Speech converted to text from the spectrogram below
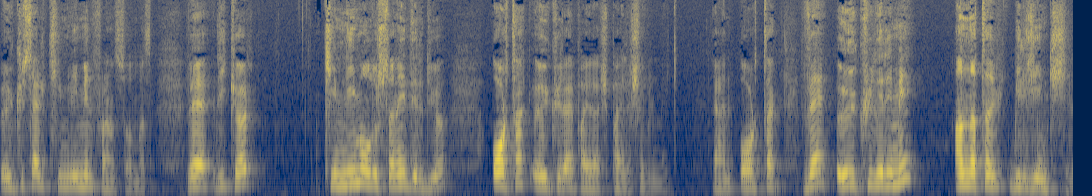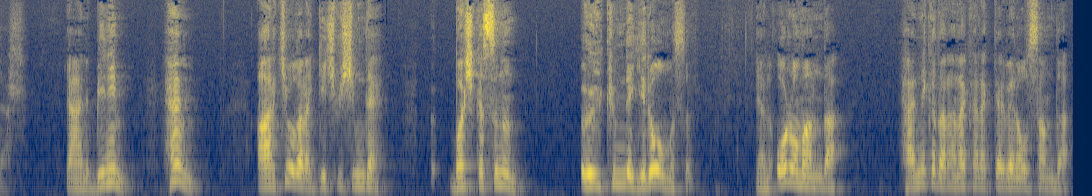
Öyküsel kimliğimin Fransız olması. Ve Ricoeur kimliğimi oluşturan nedir diyor? Ortak öyküler paylaş, paylaşabilmek. Yani ortak ve öykülerimi anlatabileceğim kişiler. Yani benim hem arki olarak geçmişimde başkasının öykümde yeri olması, yani o romanda her ne kadar ana karakter ben olsam da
